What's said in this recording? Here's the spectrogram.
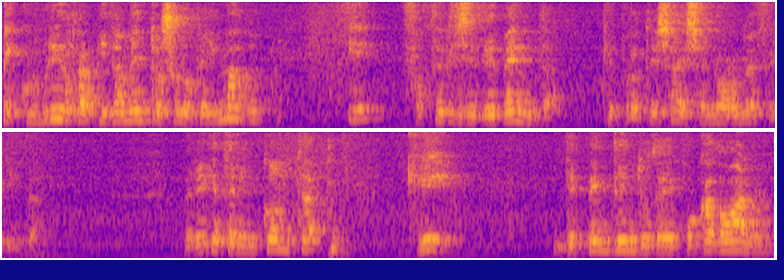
e cubrir rapidamente o solo queimado e facerlle de venda que protexa esa enorme ferida. Pero hai que ter en conta que, dependendo da época do ano,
